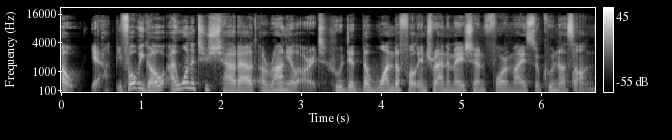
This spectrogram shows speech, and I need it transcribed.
Oh, yeah, before we go, I wanted to shout out Araniell Art, who did the wonderful intro animation for my Sukuna song.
